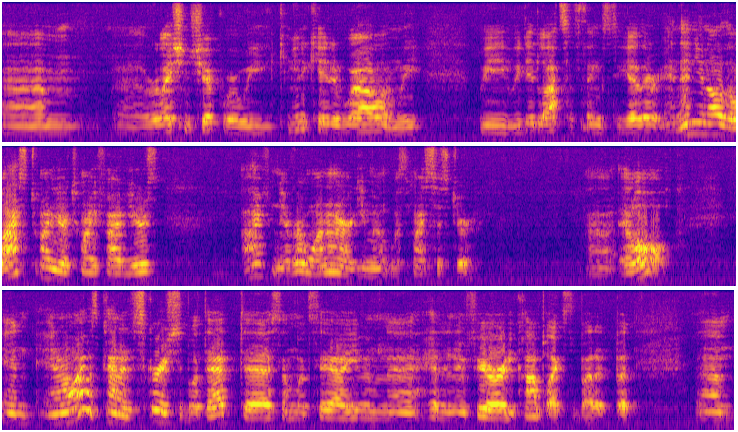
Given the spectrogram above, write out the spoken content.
um, uh, relationship where we communicated well and we, we, we did lots of things together. And then, you know, the last 20 or 25 years, I've never won an argument with my sister uh, at all. And, you know, I was kind of discouraged about that. Uh, some would say I even uh, had an inferiority complex about it. But um,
